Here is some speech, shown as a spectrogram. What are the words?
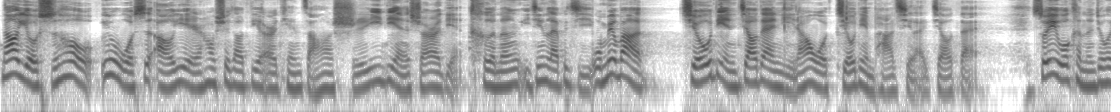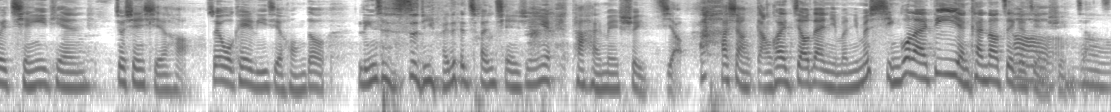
然后有时候因为我是熬夜，然后睡到第二天早上十一点、十二点，可能已经来不及，我没有办法九点交代你，然后我九点爬起来交代，所以我可能就会前一天就先写好，所以我可以理解红豆。凌晨四点还在传简讯，因为他还没睡觉，他想赶快交代你们。你们醒过来第一眼看到这个简讯，这样子。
